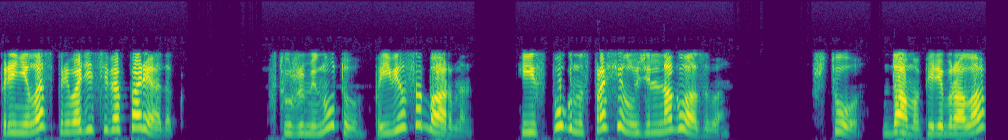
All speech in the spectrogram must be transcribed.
принялась приводить себя в порядок. В ту же минуту появился бармен и испуганно спросил у Зеленоглазого. «Что, дама перебрала?»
